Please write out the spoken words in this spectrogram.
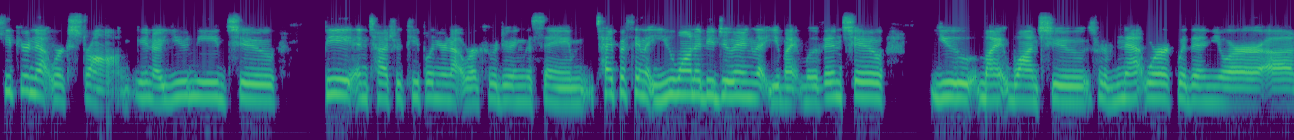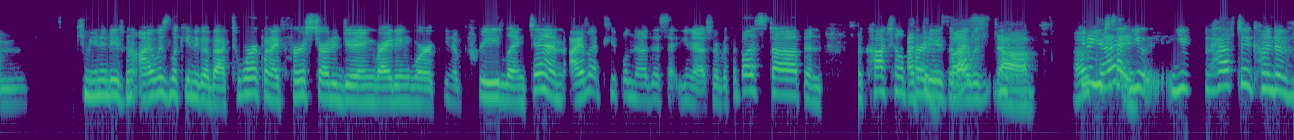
keep your network strong. You know, you need to be in touch with people in your network who are doing the same type of thing that you want to be doing that you might move into you might want to sort of network within your um, communities. When I was looking to go back to work, when I first started doing writing work, you know, pre LinkedIn, I let people know this at, you know, sort of at the bus stop and the cocktail parties that I was. Stop. You know, you, know, you, you you have to kind of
